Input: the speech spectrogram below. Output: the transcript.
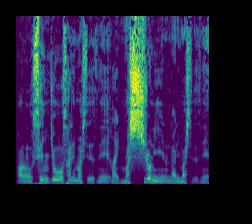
あの、洗浄されましてですね、はい、真っ白になりましてですね、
